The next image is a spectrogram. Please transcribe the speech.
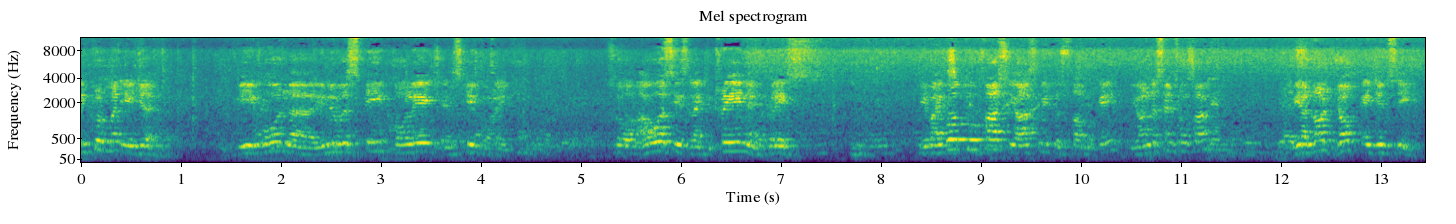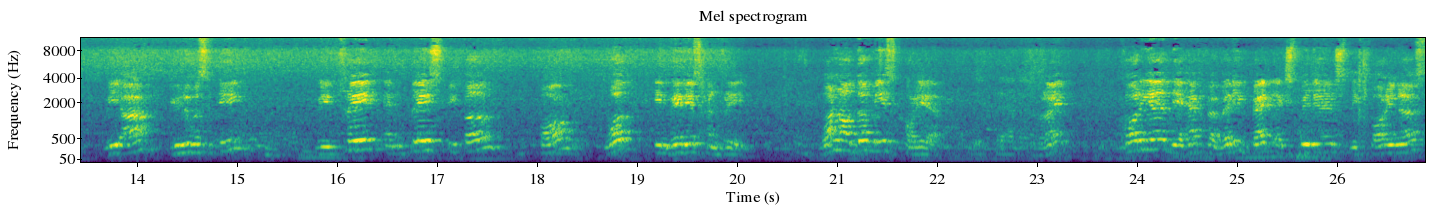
recruitment agent. We own a university, college, and skill college. So ours is like train and place. If I go too fast, you ask me to stop, okay? You understand so far? We are not job agency. We are university. We train and place people for work in various countries. One of them is Korea, right? Korea, they have a very bad experience with foreigners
